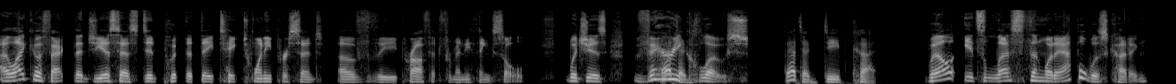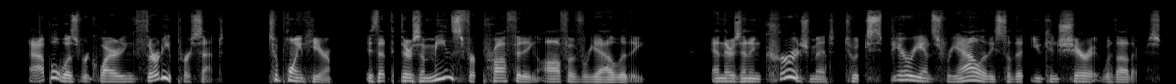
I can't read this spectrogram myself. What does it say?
I like the fact that GSS did put that they take 20% of the profit from anything sold, which is very That's a- close. That's a deep cut. Well, it's less than what Apple was cutting. Apple was requiring 30%. To point here is that there's a means for profiting off of reality, and there's an encouragement to experience reality so that you can share it with others,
